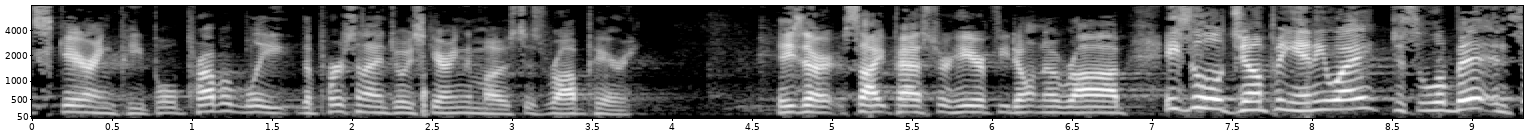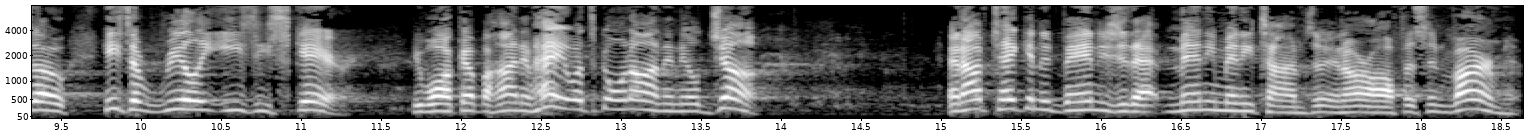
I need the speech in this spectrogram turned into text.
scaring people, probably the person I enjoy scaring the most is Rob Perry. He's our site pastor here. If you don't know Rob, he's a little jumpy anyway, just a little bit. And so he's a really easy scare. You walk up behind him, hey, what's going on? And he'll jump. And I've taken advantage of that many, many times in our office environment.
